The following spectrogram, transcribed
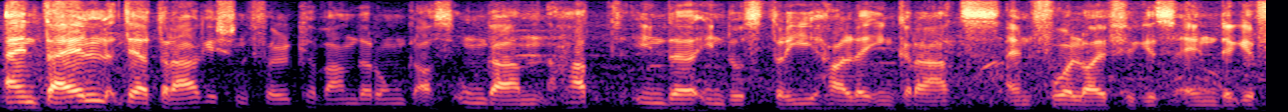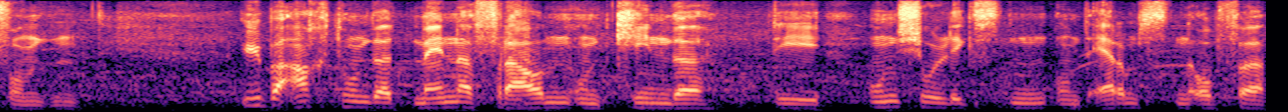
Ein Teil der tragischen Völkerwanderung aus Ungarn hat in der Industriehalle in Graz ein vorläufiges Ende gefunden. Über 800 Männer, Frauen und Kinder, die unschuldigsten und ärmsten Opfer,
